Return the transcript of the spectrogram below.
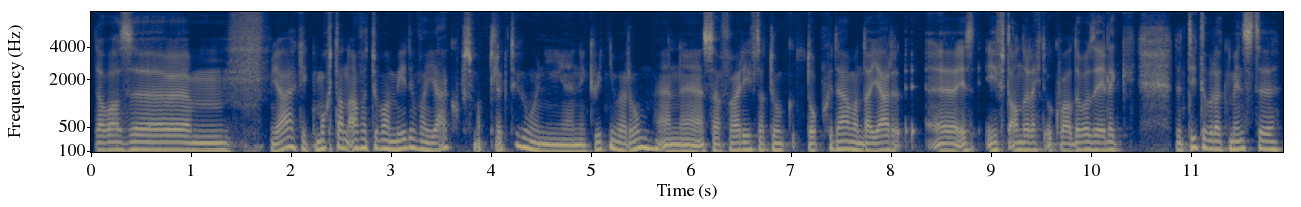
dat was... ehm, ja, ik, ik mocht dan af en toe wat meedoen van Jacobs, maar het lukte gewoon niet. En ik weet niet waarom. En eh, Safari heeft dat ook top gedaan, want dat jaar eh, is, heeft Anderlecht ook wel... Dat was eigenlijk de titel waar ik het minste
